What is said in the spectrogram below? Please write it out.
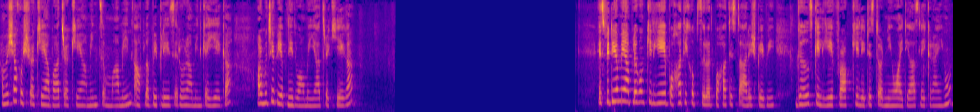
हमेशा खुश रखिए, आबाद रखिए, आमीन सम आमीन। आप लोग भी प्लीज़ ज़रूर आमीन कहिएगा और मुझे भी अपनी दुआओं में याद रखिएगा। इस वीडियो में आप लोगों के लिए बहुत ही खूबसूरत, बहुत ही स्टाइलिश बेबी गर्ल्स के लिए फ्रॉक के लेटेस्ट और न्यू आइडियाज़ लेकर आई हूँ।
